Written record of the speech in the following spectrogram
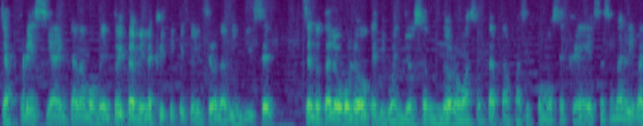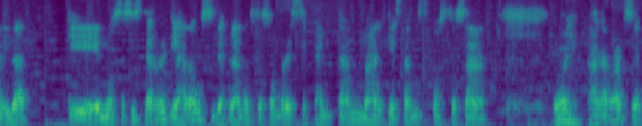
se aprecia en cada momento y también la crítica que le hicieron a Vin Diesel. Se nota luego, luego que Dwayne Johnson no lo va a soltar tan fácil como se cree. Esa es una rivalidad que no sé si está arreglada o si de plano estos hombres se caen tan mal que están dispuestos a, agarrarse.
